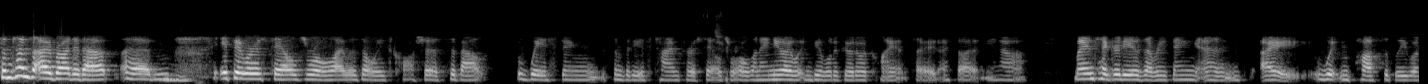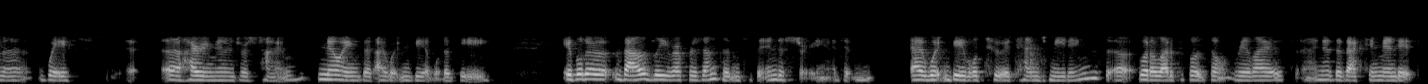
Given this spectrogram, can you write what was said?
Sometimes I brought it up. Um, mm-hmm. If it were a sales role, I was always cautious about wasting somebody's time for a sales role and I knew I wouldn't be able to go to a client site. I thought, you know, my integrity is everything and I wouldn't possibly want to waste a hiring manager's time knowing that I wouldn't be able to be able to validly represent them to the industry. I didn't I wouldn't be able to attend meetings. Uh, what a lot of people don't realize, I know the vaccine mandates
